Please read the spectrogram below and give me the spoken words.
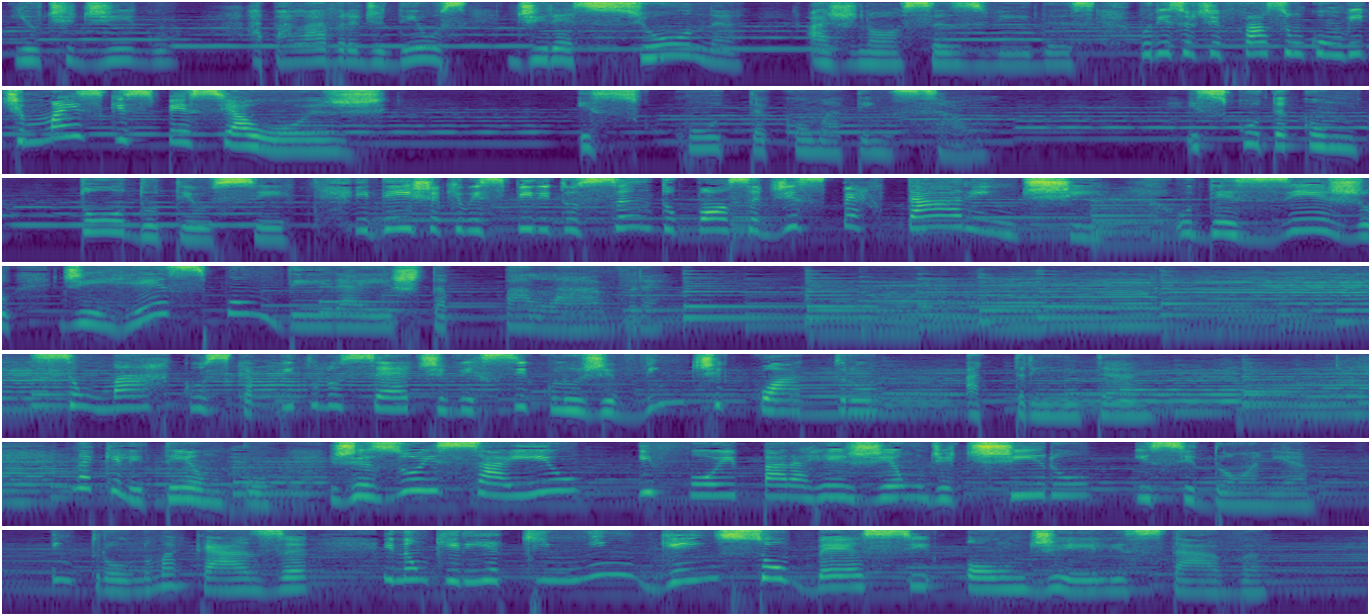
E eu te digo, a palavra de Deus direciona as nossas vidas. Por isso eu te faço um convite mais que especial hoje. Escuta com atenção. Escuta com todo o teu ser e deixa que o Espírito Santo possa despertar em ti o desejo de responder a esta palavra. São Marcos capítulo 7, versículos de 24 a 30. Naquele tempo, Jesus saiu e foi para a região de Tiro e Sidônia. Entrou numa casa e não queria que ninguém soubesse onde ele estava.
